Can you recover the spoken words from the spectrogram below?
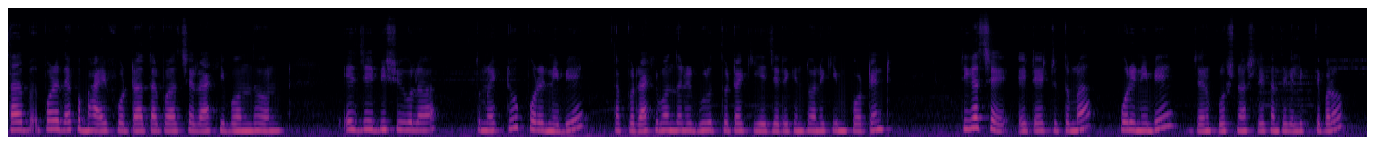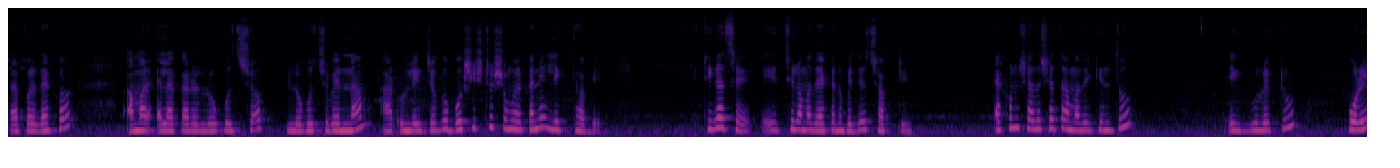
তারপরে দেখো ভাই ফোঁটা, তারপর আছে রাখি বন্ধন। এই যে বিষয়গুলো তোমরা একটু পড়ে নিবে। তারপর রাখি বন্ধনের গুরুত্বটা কী, যেটা কিন্তু অনেক ইম্পর্ট্যান্ট ঠিক আছে? এটা একটু তোমরা পড়ে নিবে, যেন প্রশ্ন আসলে এখান থেকে লিখতে পারো। তারপরে দেখো, আমার এলাকার লোক উৎসব, লোক উৎসবের নাম আর উল্লেখযোগ্য বৈশিষ্ট্য সময় এখানে লিখতে হবে। ঠিক আছে? এই ছিল আমাদের একান্ন পেজের ছকটি। এখন সাথে সাথে আমাদের কিন্তু এইগুলো একটু পড়ে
